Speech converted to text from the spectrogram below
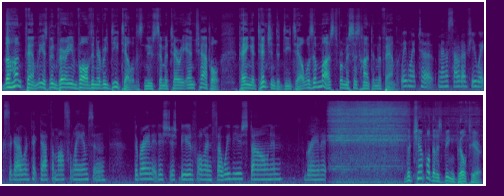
The Hunt family has been very involved in every detail of this new cemetery and chapel. Paying attention to detail was a must for Mrs. Hunt and the family. We went to Minnesota a few weeks ago and picked out the mausoleums, and the granite is just beautiful, and so we've used stone and granite. The chapel that is being built here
